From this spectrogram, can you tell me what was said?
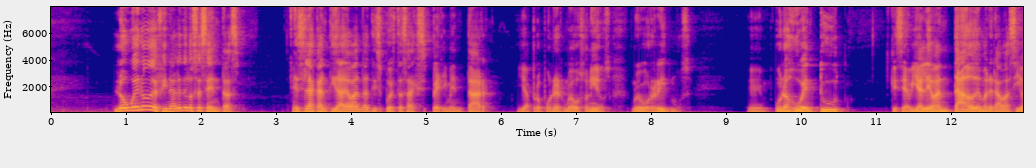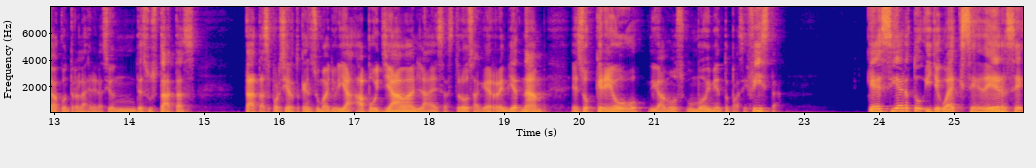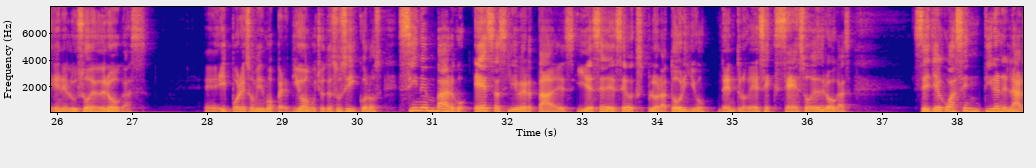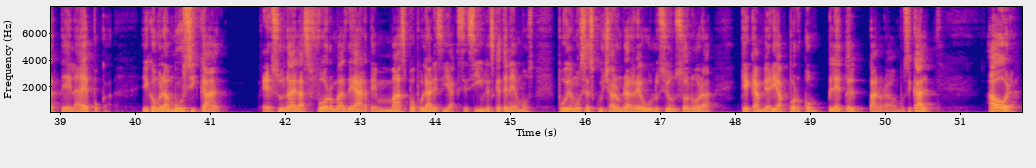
Lo bueno de finales de los 60 es la cantidad de bandas dispuestas a experimentar y a proponer nuevos sonidos, nuevos ritmos. Eh, una juventud que se había levantado de manera masiva contra la generación de sus tatas, tatas por cierto que en su mayoría apoyaban la desastrosa guerra en Vietnam, eso creó, digamos, un movimiento pacifista, que es cierto y llegó a excederse en el uso de drogas, eh, y por eso mismo perdió a muchos de sus íconos. Sin embargo, esas libertades y ese deseo exploratorio dentro de ese exceso de drogas se llegó a sentir en el arte de la época. Y como la música es una de las formas de arte más populares y accesibles que tenemos, podemos escuchar una revolución sonora que cambiaría por completo el panorama musical. Ahora,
